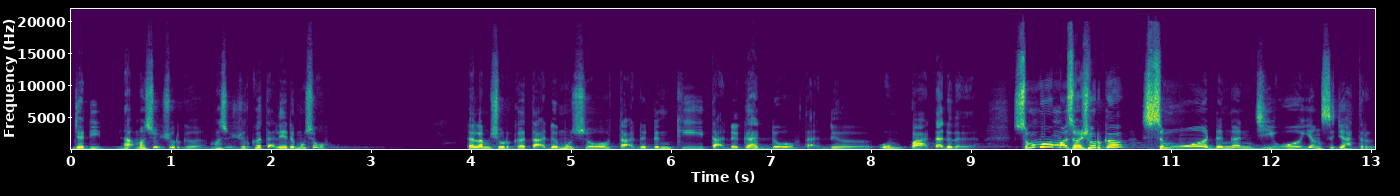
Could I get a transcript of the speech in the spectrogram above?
Jadi nak masuk syurga, masuk syurga tak boleh ada musuh. Dalam syurga tak ada musuh, tak ada dengki, tak ada gaduh, tak ada umpat, tak ada. Tak ada. Semua masuk syurga, semua dengan jiwa yang sejahtera.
